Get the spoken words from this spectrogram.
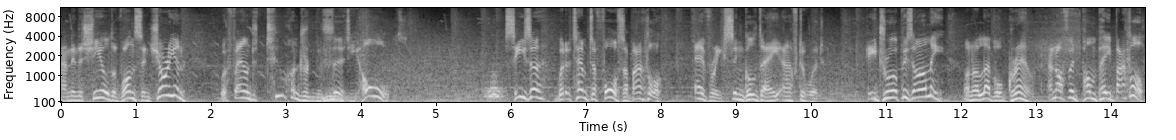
and in the shield of one centurion were found 230 holes. Caesar would attempt to force a battle every single day afterward. He drew up his army on a level ground and offered Pompey battle,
